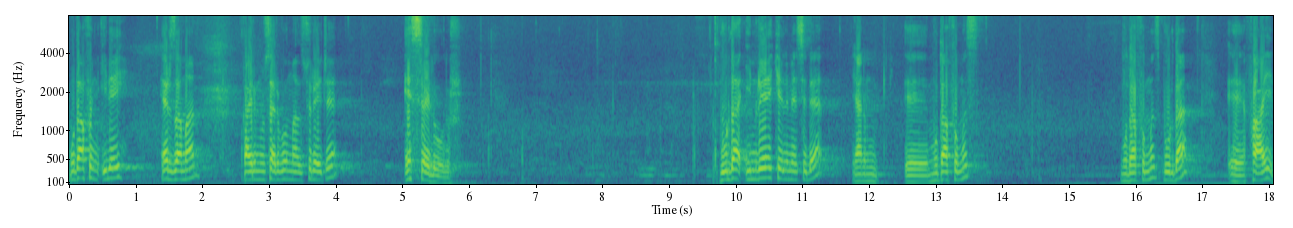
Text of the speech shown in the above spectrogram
Mudafın ileyh her zaman gayrimusarif olmadığı sürece esreli olur. Burada imreye kelimesi de yani e, mudafımız mudafımız burada e, fail.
